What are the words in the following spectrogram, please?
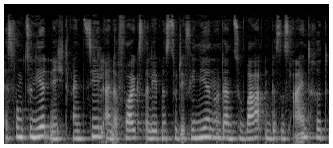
es funktioniert nicht, ein Ziel, ein Erfolgserlebnis zu definieren und dann zu warten, bis es eintritt,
